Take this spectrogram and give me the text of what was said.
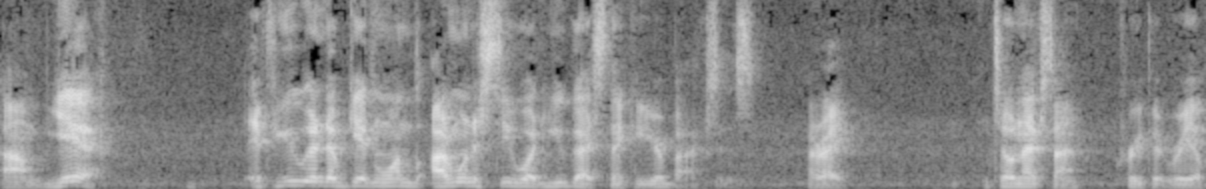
Um, yeah, if you end up getting one, I want to see what you guys think of your boxes. All right. Until next time, creep it real.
